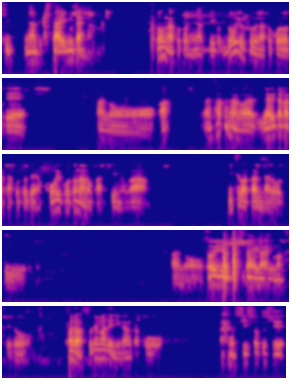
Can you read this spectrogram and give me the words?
き、なんて期待みたいな、どんなことになっていく、どういう風なところで、あのーあ、タカさんがやりたかったことではこういうことなのかっていうのが、いつわかるんだろうっていう、あの、そういう期待がありますけど、ただそれまでになんかこう、あ の失速して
